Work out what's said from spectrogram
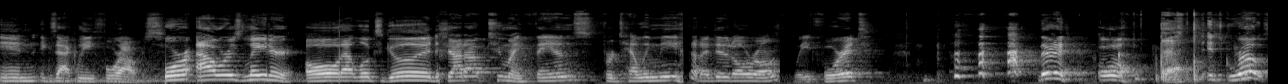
in exactly four hours. Four hours later. Oh, that looks good. Shout out to my fans for telling me that I did it all wrong. Wait for it. there it is. Oh, it's gross.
